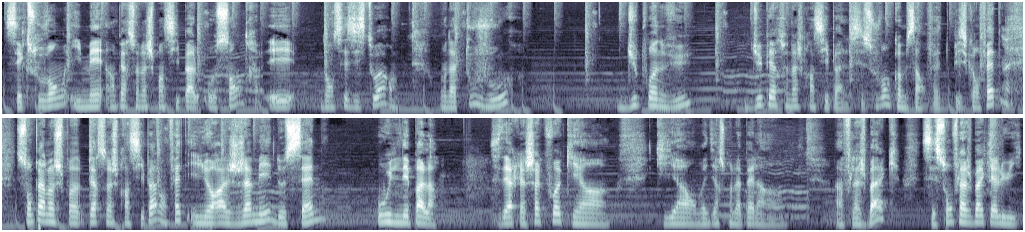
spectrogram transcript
c'est que souvent, il met un personnage principal au centre, et dans ses histoires, on a toujours du point de vue du personnage principal. C'est souvent comme ça, en fait. Puisqu'en fait, Ouais. son personnage, principal, en fait, il n'y aura jamais de scène où il n'est pas là. C'est-à-dire qu'à chaque fois qu'il y y a, on va dire, ce qu'on appelle un, un flashback, c'est son flashback à lui.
